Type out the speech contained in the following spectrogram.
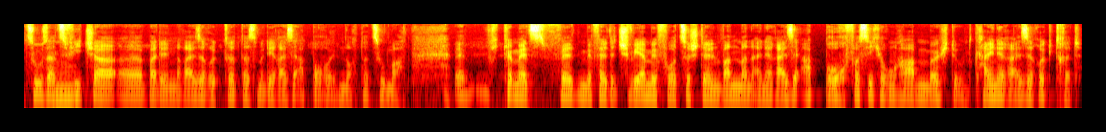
Zusatzfeature mhm. äh, bei den Reiserücktritt, dass man die Reiseabbruch eben noch dazu macht. Äh, ich kann mir jetzt, fällt, mir fällt jetzt schwer, mir vorzustellen, wann man eine Reiseabbruchversicherung haben möchte und keine Reiserücktritt.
